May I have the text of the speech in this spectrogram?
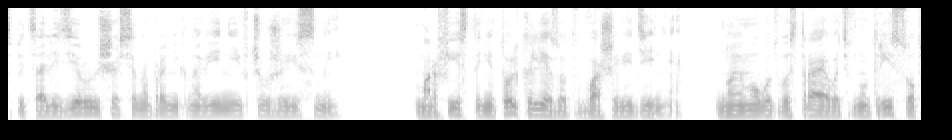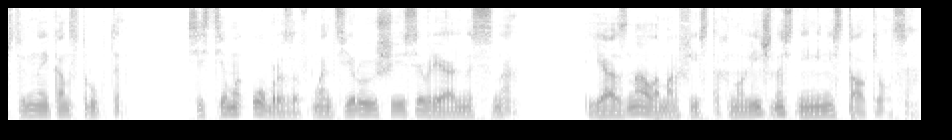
специализирующихся на проникновении в чужие сны. Морфисты не только лезут в ваши видения, но и могут выстраивать внутри собственные конструкты. Системы образов, монтирующиеся в реальность сна. Я знал о морфистах, но лично с ними не сталкивался.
